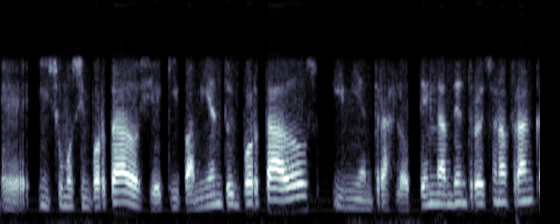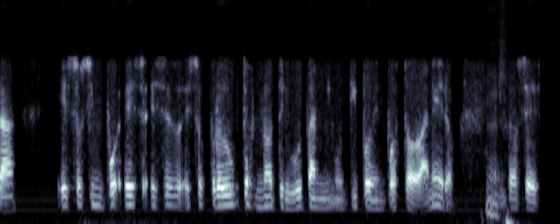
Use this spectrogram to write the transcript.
eh, insumos importados y equipamiento importados y mientras lo tengan dentro de zona franca, esos, esos, esos productos no tributan ningún tipo de impuesto aduanero. Entonces,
